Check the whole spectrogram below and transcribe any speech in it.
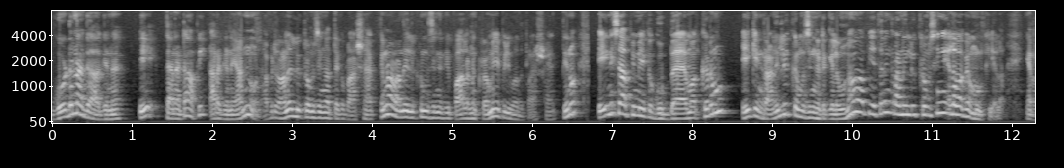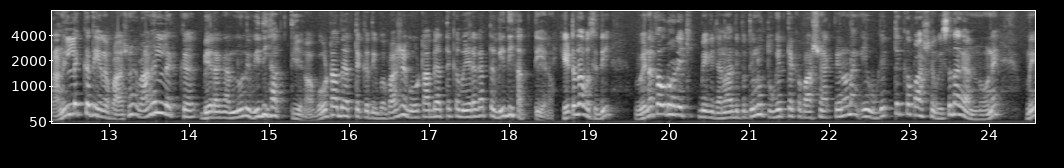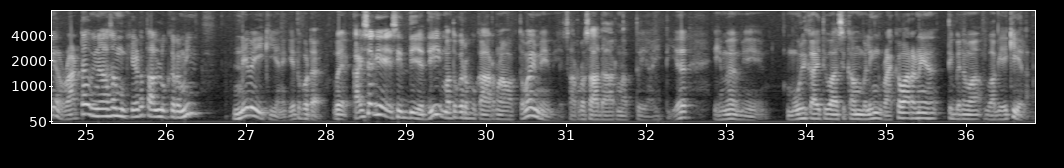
ගොඩනගාගෙන ඒ තැනට අපි අරගෙන යන්න අපි රනිල් වික්‍රමසිංහත් එක්ක ප්‍රශ්නයක් තියෙනවා. රනිල් වික්‍රමසිංහගේ පාලන ක්‍රමය පිළිබඳ ප්‍රශ්නයක් තියෙනවා. ඒ නිසා අපි මේක ගොබ්බෑමක් කරමු. ඒකෙන් රනිල් වික්‍රමසිංහට ගෙලවුණා අපි එතනින් රනිල් වික්‍රමසිංහ එලවගමු කියලා. ඒ රනිල් එක්ක තියෙන ප්‍රශ්න රනිල් එක්ක බේරගන්න ඕනේ විදිහක් තියෙනවා. ගෝඨාභයත් එක්ක තිබ්බ ප්‍රශ්න ගෝඨාභයත් එක්ක බේරගත්ත විදිහක් තියෙනවා. හෙට දවසේදී වෙන කවුරු හරි එක්ක මේක ජනාධිපති වුණොත් උගෙත් එක්ක ප්‍රශ්නයක් තියෙනවා නම් ඒ උගෙත් එක්ක ප්‍රශ්න විසඳගන්න ඕනේ. මේ රට විනාශ මුඛයට තල්ලු කරමින් නෙවෙයි කියන එක. එතකොට ඔය කයිසගේ සිද්ධියේදී මතු කරපු කාරණාවක් තමයි මේ මේ සර්වසාධාරණත්වයේ අයිතිය. එහෙම මේ මූලික අයිතිවාසිකම් වලින් රැකවරණය තිබෙනවා වගේ කියලා.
